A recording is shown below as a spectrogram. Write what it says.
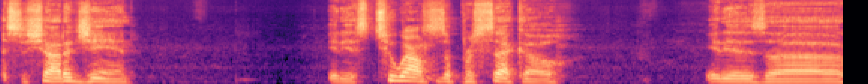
it's a shot of gin. It is two ounces of prosecco. It is uh,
